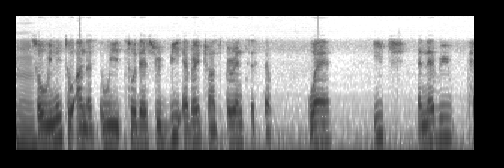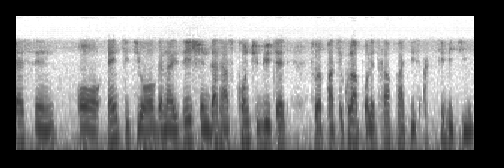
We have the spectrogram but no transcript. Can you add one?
Mm. So we need to understand. We so there should be a very transparent system where each and every person or entity or organization that has contributed to a particular political party's activity,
